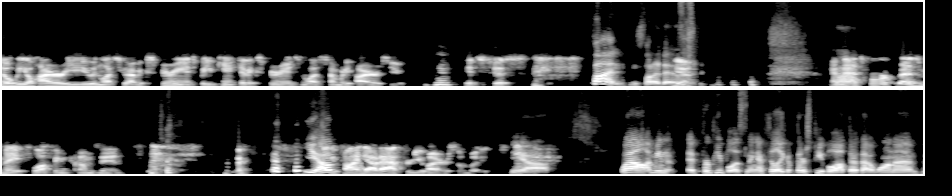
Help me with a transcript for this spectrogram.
Nobody will hire you unless you have experience but you can't get experience unless somebody hires you. Mm-hmm. it's just fun is what it is. Yeah. and wow. that's where resume fluffing comes in. Yeah you find out after you hire somebody. Yeah well, I mean, for people listening, I feel like if there's people out there that want to,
